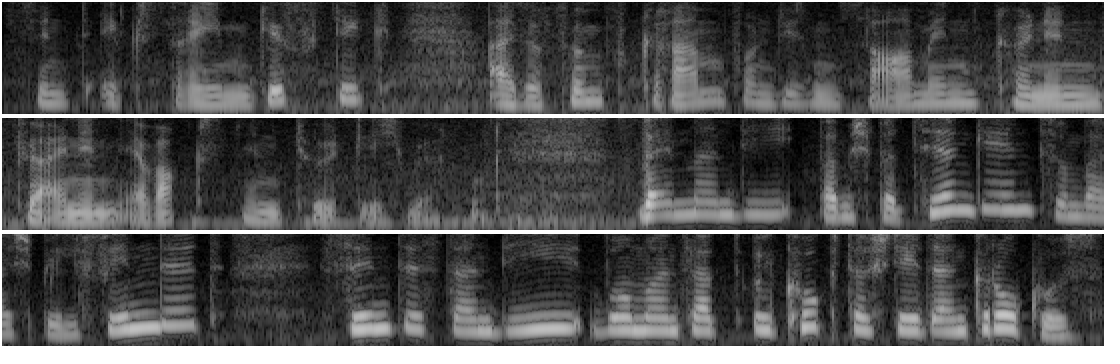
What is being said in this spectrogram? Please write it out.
sind extrem giftig. Also fünf Gramm von diesem Samen können für einen Erwachsenen tödlich wirken. Wenn man die beim Spazierengehen zum Beispiel findet, sind es dann die, wo man sagt, ui guck, da steht ein Krokus.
